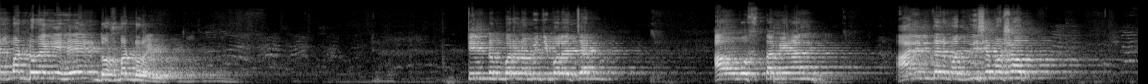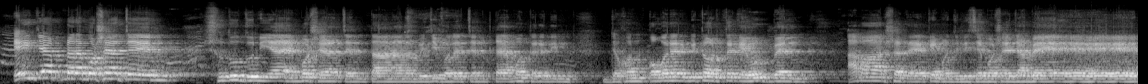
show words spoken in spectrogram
একবার ডরাইলে হে, দশবার ডরাইব। তিন নম্বরে নবীজি বলেছেন, আও মুস্তামিয়ান আলিমদের মজলিসে বসব এই যে আপনারা বসে আছেন, শুধু দুনিয়ায় বসে আছেন তা না, নবীজি বলেছেন কেমতের দিন যখন কবরের ভিতর থেকে উঠবেন, আমার সাথে একে মজলিসে বসে যাবেন।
